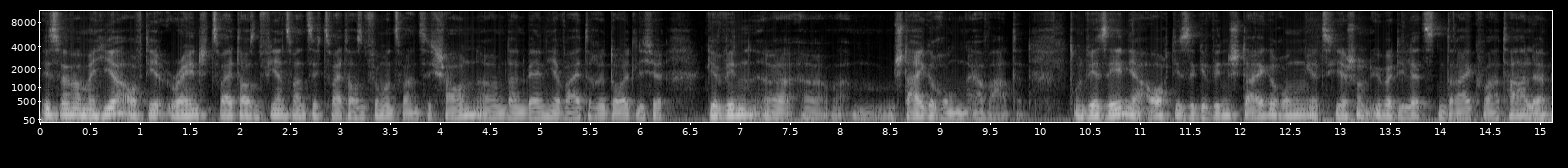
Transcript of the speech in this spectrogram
ist, wenn wir mal hier auf die Range 2024, 2025 schauen, ähm, dann werden hier weitere deutliche Gewinnsteigerungen äh, äh, erwartet. Und wir sehen ja auch diese Gewinnsteigerungen jetzt hier schon über die letzten drei Quartale.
